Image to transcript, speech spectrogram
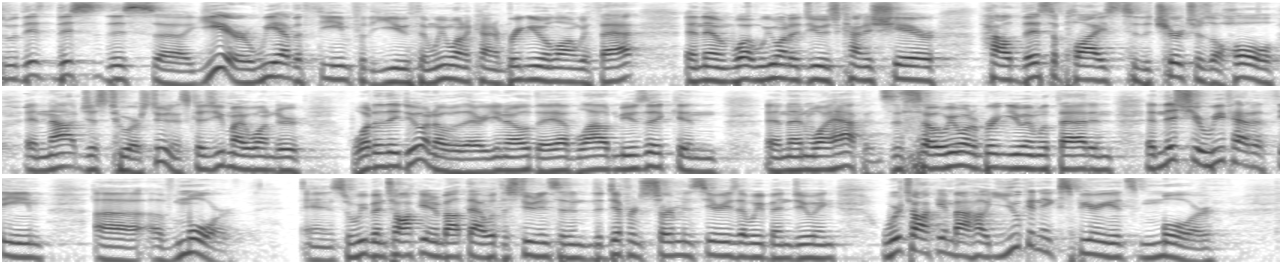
So this this this uh, year we have a theme for the youth, and we want to kind of bring you along with that. And then what we want to do is kind of share how this applies to the church as a whole, and not just to our students. Because you might wonder, what are they doing over there? You know, they have loud music, and and then what happens? And so we want to bring you in with that. And and this year we've had a theme uh, of more. And so we've been talking about that with the students and the different sermon series that we've been doing. We're talking about how you can experience more,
